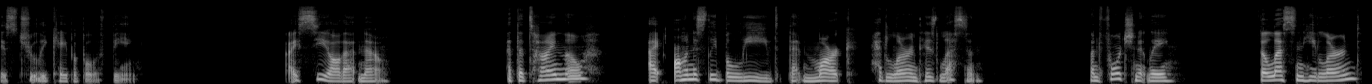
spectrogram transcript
is truly capable of being. I see all that now. At the time, though, I honestly believed that Mark had learned his lesson. Unfortunately, the lesson he learned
